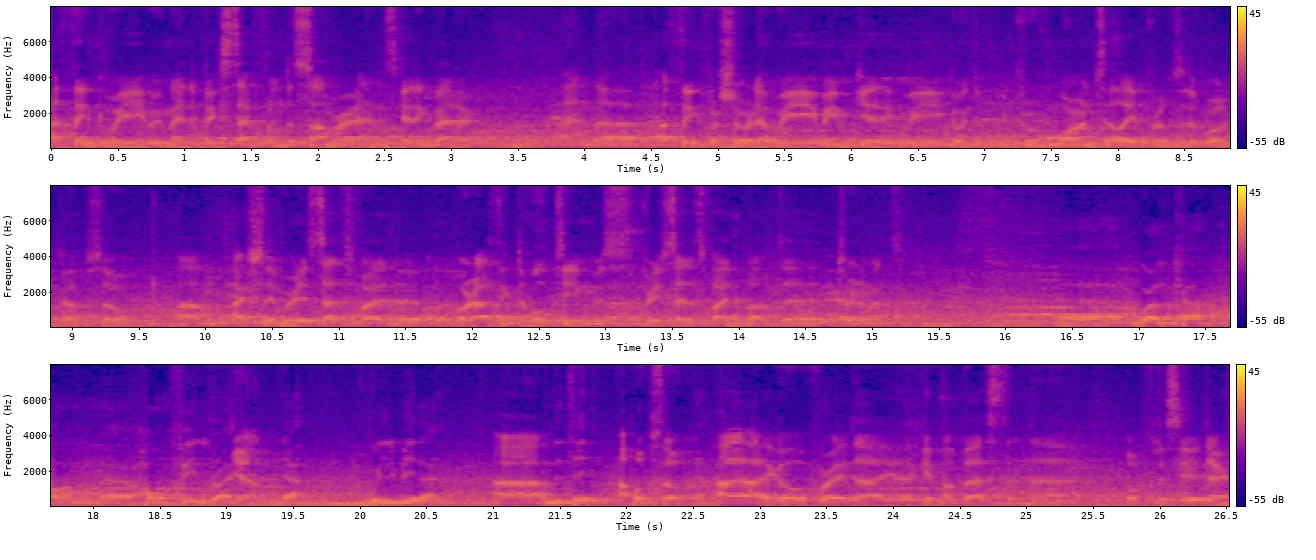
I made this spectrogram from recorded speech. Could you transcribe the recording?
I think we, we made a big step from the summer and it's getting better. And I think for sure that we we get we going to improve more until April to the World Cup. So I'm actually really satisfied, or I think the whole team is pretty satisfied about the tournament. World Cup on uh, home field, right? Yeah. Yeah. Will you be there? Uh, in the team? I hope so. Yeah. I, I, go for it. I uh, give my best and uh, hopefully see you there.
